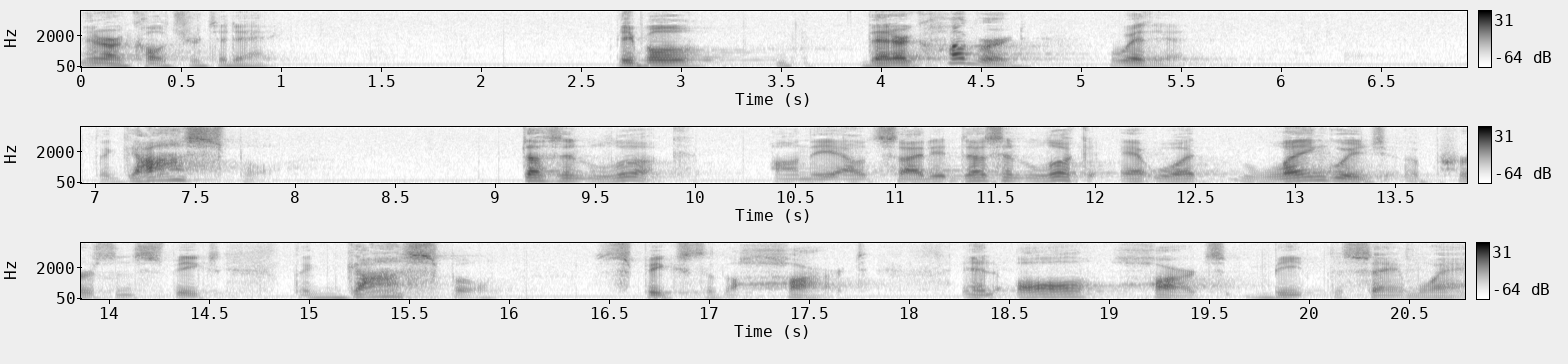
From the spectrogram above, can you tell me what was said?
in our culture today. People that are covered with it. The gospel doesn't look on the outside, it doesn't look at what language a person speaks. The gospel speaks to the heart, and all hearts beat the same way.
